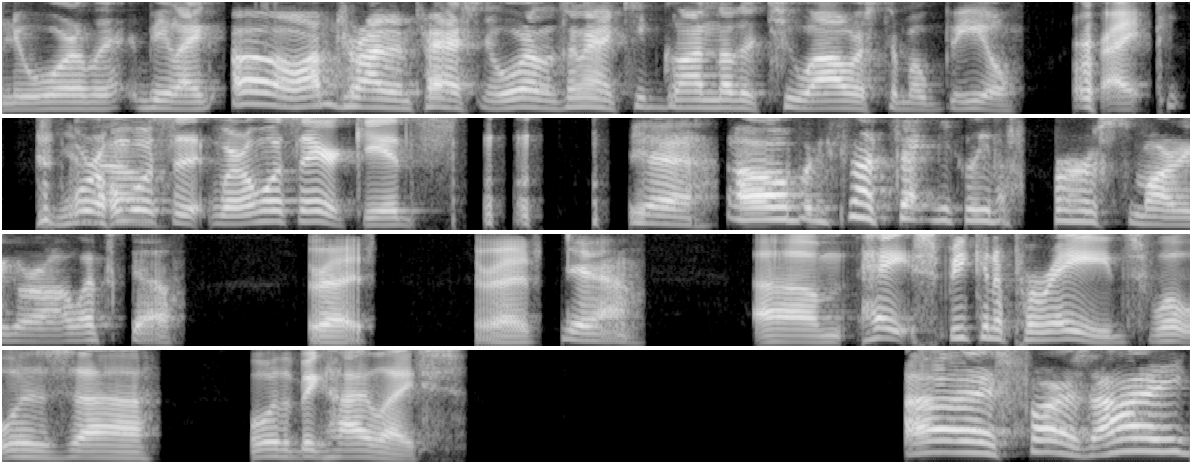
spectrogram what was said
New Orleans. Be like, oh, I'm driving past New Orleans. I'm gonna keep going another two hours to Mobile. right. You We're know? almost we're almost there, kids. yeah. Oh, but it's not technically the first Mardi Gras. Let's go. Right, right. Yeah. Um, hey, speaking of parades, what was uh, what were the big highlights? Uh, as far as I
